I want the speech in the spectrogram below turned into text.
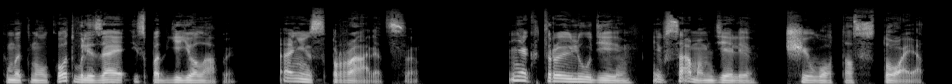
хмыкнул кот, вылезая из-под ее лапы. Они справятся. Некоторые люди и в самом деле чего-то стоят.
